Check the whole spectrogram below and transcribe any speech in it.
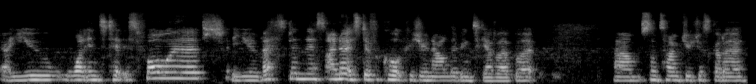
are you wanting to take this forward? Are you invested in this? I know it's difficult because you're now living together, but um, sometimes you just gotta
